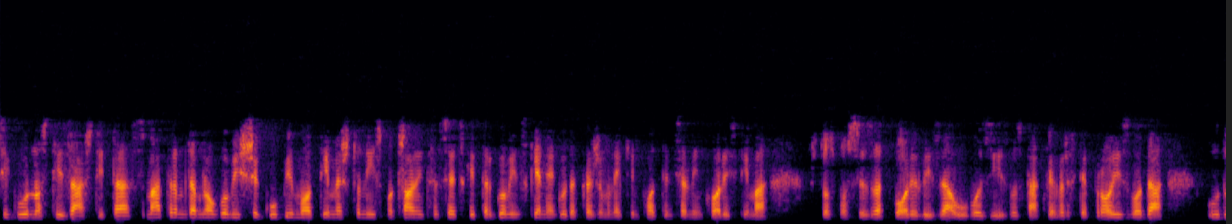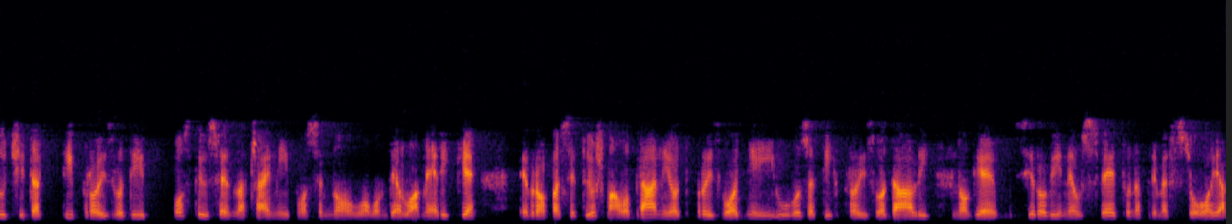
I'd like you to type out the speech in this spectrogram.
sigurnost i zaštita. Smatram da mnogo više gubimo time što nismo članica svetske trgovinske nego da kažemo nekim potencijalnim koristima što smo se zatvorili za uvoz i izvoz takve vrste proizvoda, budući da ti proizvodi postaju sve značajniji, posebno u ovom delu Amerike. Evropa se tu još malo brani od proizvodnje i uvoza tih proizvoda, ali mnoge sirovine u svetu, na primjer soja,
